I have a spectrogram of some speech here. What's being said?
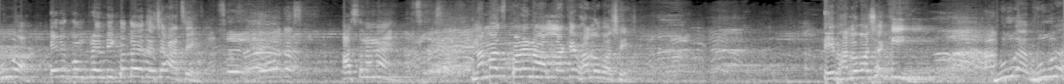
ভুয়া। এরকম প্রেমিকও তো এদেশে আছে। বহুত আছে। আছে না নাই? নামাজ পড়ে না আল্লাহকে ভালোবাসে। এই ভালোবাসা কি ভুয়া ভুয়া।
